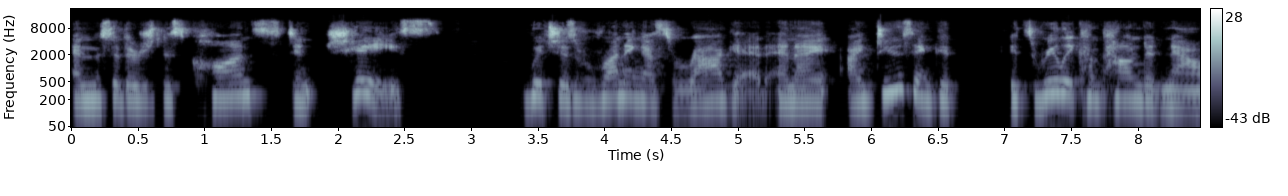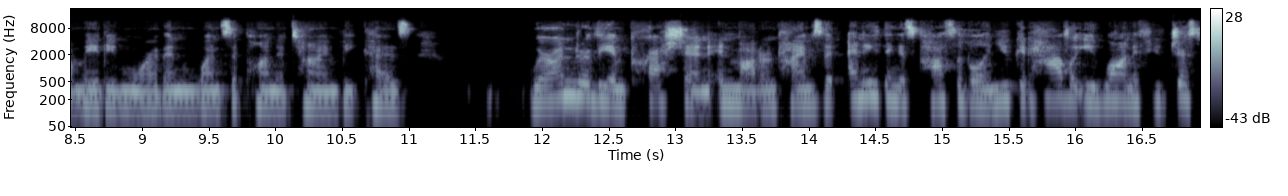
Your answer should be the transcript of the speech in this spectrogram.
And so there's this constant chase, which is running us ragged. And I, I do think it it's really compounded now, maybe more than once upon a time, because we're under the impression in modern times that anything is possible and you could have what you want if you just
